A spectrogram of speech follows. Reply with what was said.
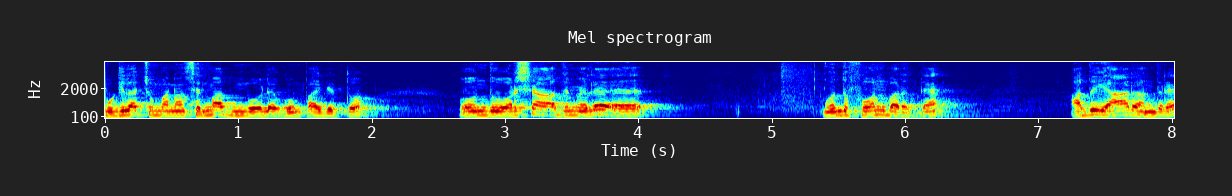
ಮುಗಿಲ ಚುಮ್ಮನ ಸಿನಿಮಾದ ಮೂಲೆ ಗುಂಪಾಗಿತ್ತು. ಒಂದು ವರ್ಷ ಆದಮೇಲೆ ಒಂದು ಫೋನ್ ಬರುತ್ತೆ. ಅದು ಯಾರು ಅಂದರೆ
